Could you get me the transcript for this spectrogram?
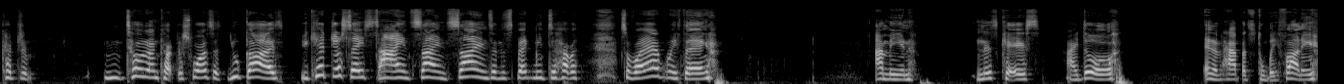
Cut to Tilda and to Schwoz said, You guys, you can't just say science, science, science and expect me to have a survive everything. I mean, in this case, I do. And it happens to be funny.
